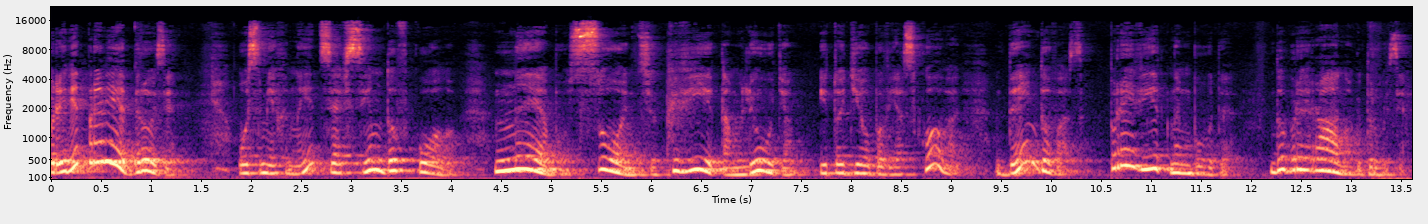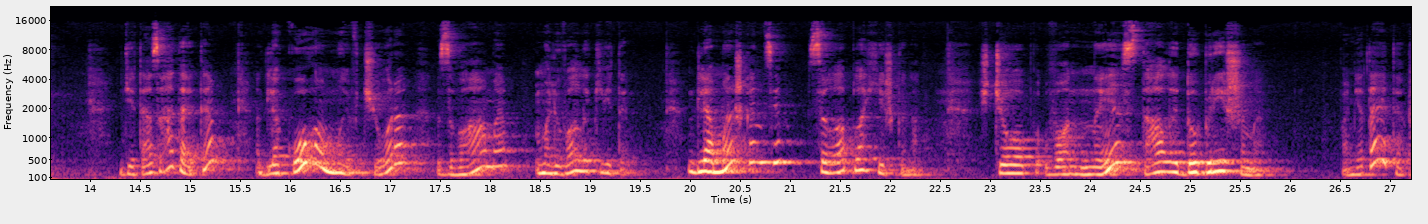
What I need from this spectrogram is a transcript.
Привіт-привіт, друзі! Усміхниться всім довкола, небу, сонцю, квітам, людям. І тоді обов'язково день до вас привітним буде. Добрий ранок, друзі! Діти, згадайте, для кого ми вчора з вами малювали квіти? Для мешканців села Плахішкина, щоб вони стали добрішими. Пам'ятаєте?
